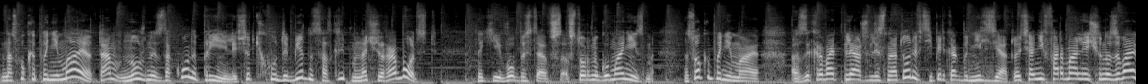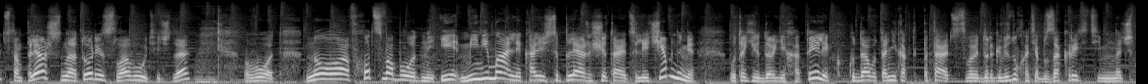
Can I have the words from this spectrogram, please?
насколько я понимаю, там нужные законы приняли. Все-таки худо-бедно со скрипом начали работать такие в области, в, сторону гуманизма. Насколько понимаю, а закрывать пляж для санаториев теперь как бы нельзя. То есть они формально еще называются там пляж, санаторий, Славутич, да? Вот. Но вход свободный, и минимальное количество пляжей считается лечебными у таких дорогих отелей, куда вот они как-то пытаются свою дороговизну хотя бы закрыть этим, значит,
